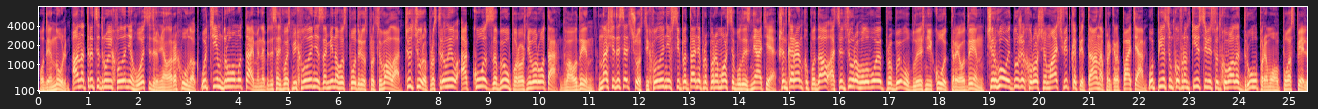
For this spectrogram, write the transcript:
1-0. А на 32-й хвилині гості зрівняли рахунок. Утім, другому таймі на 58-й хвилині заміна господарів спрацювала. Цюцюра прострелив, а Кос забив у порожні ворота 2-1. На 66-й хвилині всі питання про переможця були зняті. Шинкаренко подав, а Цюцюра головою пробив у ближній кут 3-1. Черговий дуже хороший матч від капітана Прикарпаття. У підсумку франківці відсвяткували другу перемогу поспіль.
